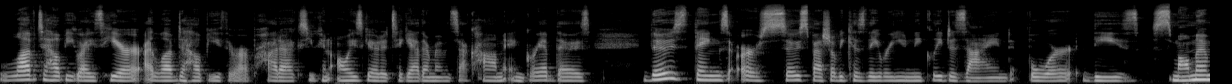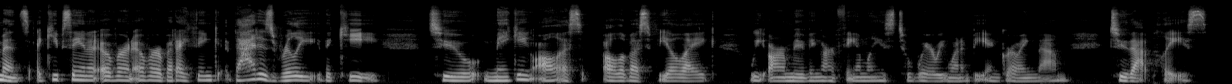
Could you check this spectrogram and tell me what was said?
love to help you guys here. I love to help you through our products. You can always go to togethermoments.com and grab those. Those things are so special because they were uniquely designed for these small moments. I keep saying it over and over, but I think that is really the key to making all us all of us feel like we are moving our families to where we want to be and growing them to that place.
